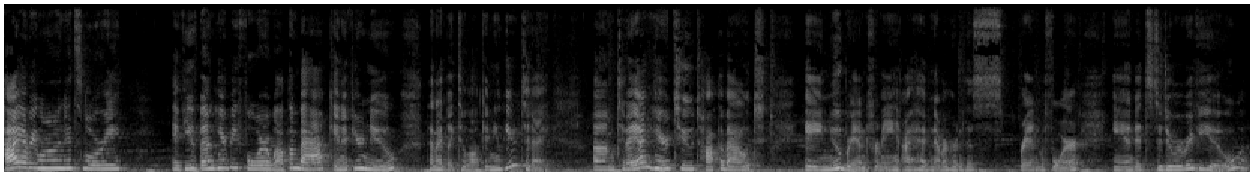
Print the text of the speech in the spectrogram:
Hi everyone, it's Lori. If you've been here before, welcome back. And if you're new, then I'd like to welcome you here today. Um, today I'm here to talk about a new brand for me. I had never heard of this brand before and it's to do a review.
